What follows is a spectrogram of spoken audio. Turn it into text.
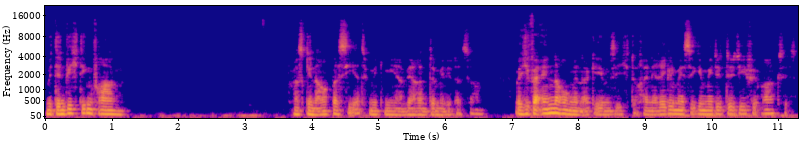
mit den wichtigen Fragen was genau passiert mit mir während der Meditation? Welche Veränderungen ergeben sich durch eine regelmäßige meditative Praxis?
